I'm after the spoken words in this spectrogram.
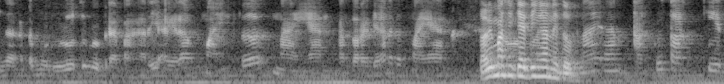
nggak ketemu dulu tuh beberapa hari akhirnya aku main ke Senayan kantornya dia kan ada ke Senayan Tapi masih Aku chattingan itu. Senayan aku sakit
